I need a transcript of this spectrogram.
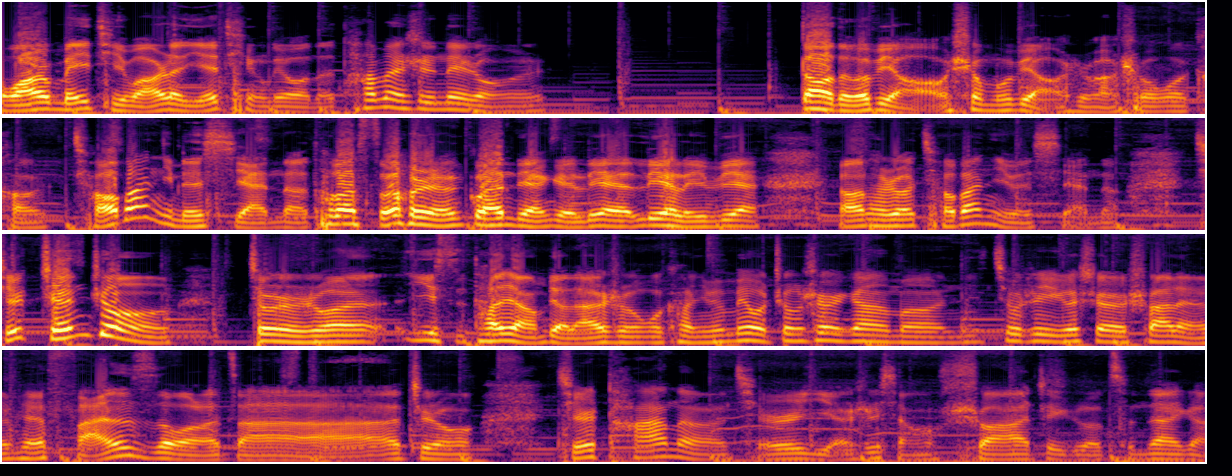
玩媒体玩的也挺溜的，他们是那种。道德表、圣母表是吧？说我靠，瞧把你们闲的！他把所有人观点给列列了一遍，然后他说：“瞧把你们闲的。”其实真正就是说，意思他想表达说：“我靠，你们没有正事儿干吗？你就这一个事儿刷两篇，烦死我了！咋这种？其实他呢，其实也是想刷这个存在感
